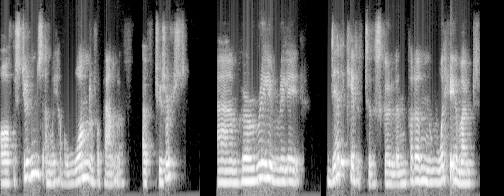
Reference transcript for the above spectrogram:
of the students, and we have a wonderful panel of, of tutors um, who are really, really dedicated to the school and put in way amount,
